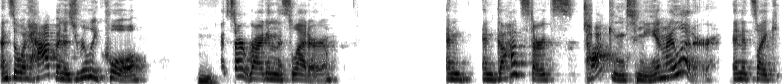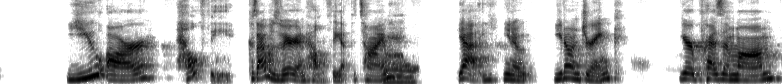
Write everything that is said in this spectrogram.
And so what happened is really cool. Hmm. I start writing this letter and and God starts talking to me in my letter. And it's like, you are healthy. Because I was very unhealthy at the time. Wow. Yeah, you know, you don't drink, you're a present mom,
